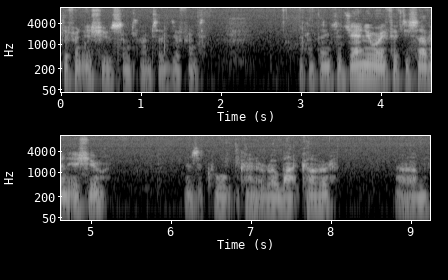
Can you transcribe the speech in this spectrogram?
different issues sometimes have different different things. The January 57 issue is a cool kind of robot cover. Um,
